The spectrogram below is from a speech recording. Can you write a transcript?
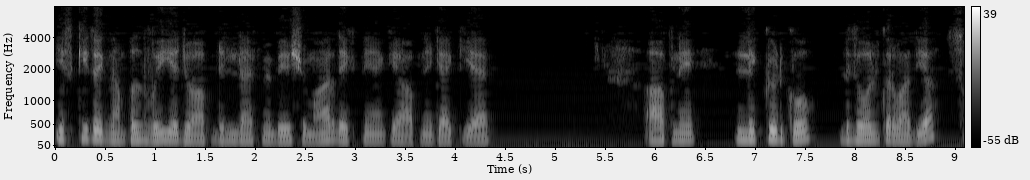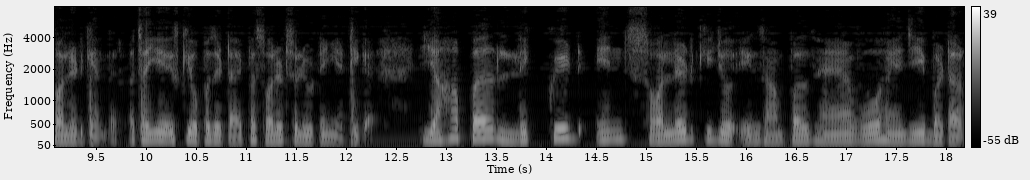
इसकी तो एग्जांपल वही है जो आप डेली लाइफ में बेशुमार देखते हैं कि आपने क्या किया है आपने लिक्विड को डिजोल्व करवा दिया सॉलिड के अंदर। अच्छा ये इसकी ऑपोजिट टाइप है सॉलिड सोल्यूट नहीं है, ठीक है। यहाँ पर लिक्विड इन सॉलिड की जो एग्जांपल्स हैं, वो हैं जी बटर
